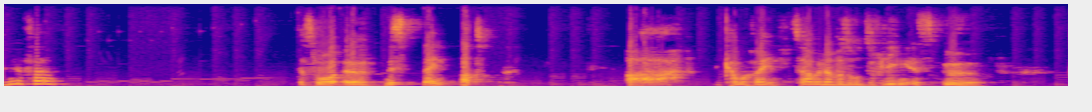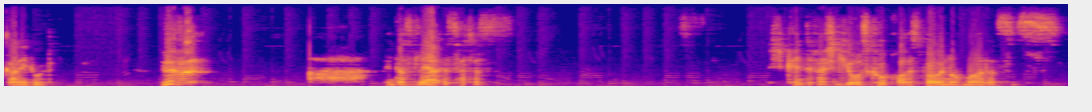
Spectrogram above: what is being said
Hilfe! Das war, äh, Mist, nein, warte! Ah, Kamera hinten zu haben und dann versuchen zu fliegen, ist öh, gar nicht gut. Äh, ah, wenn das leer ist, hat das... Ich könnte vielleicht ein Gyroskop rausbauen nochmal, das ist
